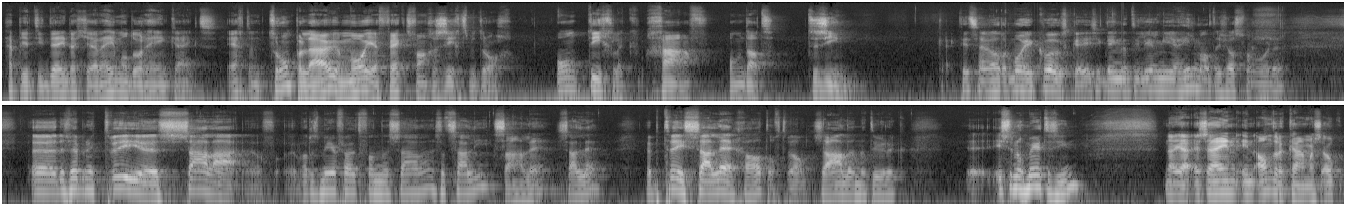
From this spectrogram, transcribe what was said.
heb je het idee dat je er helemaal doorheen kijkt. Echt een trompelui, een mooi effect van gezichtsbedrog. ontiegelijk gaaf om dat te zien. Kijk, dit zijn wel de mooie quotes, Kees. Ik denk dat die leerlingen hier helemaal enthousiast van worden. Eh, dus we hebben nu twee eh, Sala, of eh, wat is meervoud van Sala? Is dat Sali? Saleh? Saleh. We hebben twee Saleh gehad, oftewel Zalen natuurlijk. Eh, is er nog meer te zien? Nou ja, er zijn in andere kamers ook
